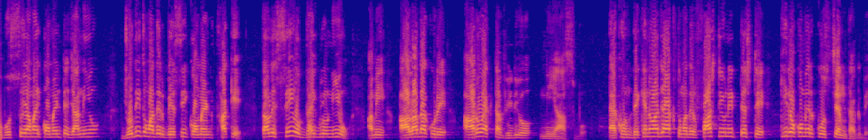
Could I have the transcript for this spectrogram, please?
অবশ্যই আমায় কমেন্টে জানিও। যদি তোমাদের বেশি কমেন্ট থাকে, তাহলে সেই অধ্যায়গুলো নিয়েও আমি আলাদা করে আরও একটা ভিডিও নিয়ে আসব। এখন দেখে নেওয়া যাক তোমাদের ফার্স্ট ইউনিট টেস্টে কি রকমের কোশ্চেন থাকবে।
